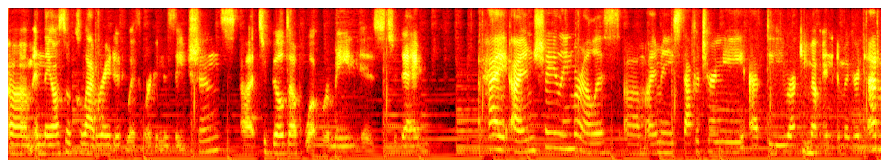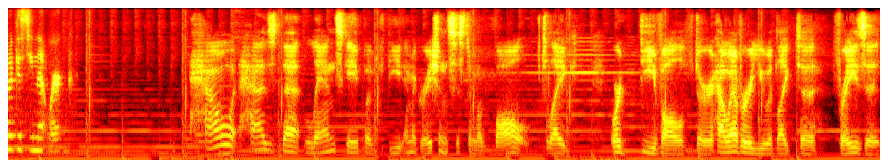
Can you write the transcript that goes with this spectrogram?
Um, and they also collaborated with organizations uh, to build up what RMIAN is today. Hi, I'm Shailene Morales. Um, I'm a staff attorney at the Rocky Mountain Immigrant Advocacy Network. How has that landscape of the immigration system evolved, like, or devolved, or however you would like to phrase it?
